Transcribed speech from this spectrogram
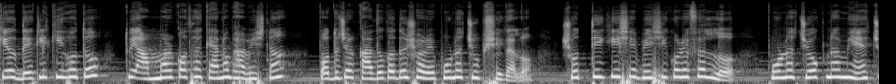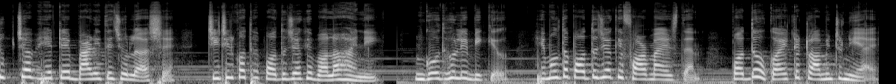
কেউ দেখলে কি হতো? তুই আম্মার কথা কেন ভাবিস না? পদ্মজার কাদো কাদো স্বরে পূর্ণা চুপসে গেল। সত্যি কি সে বেশি করে ফেলল? পূর্ণা চোখ নামিয়ে চুপচাপ হেঁটে বাড়িতে চলে আসে। চিঠির কথা পদ্মজাকে বলা হয়নি। গোধূলি বিকেল। হেমলতা পদ্মজাকে ফরমাইশ দেন। পদ্ম কয়েকটা টমেটো নিয়ে আয়।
